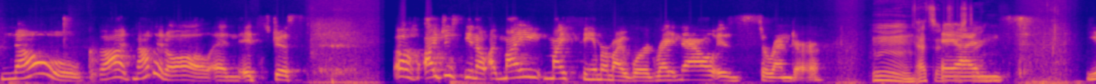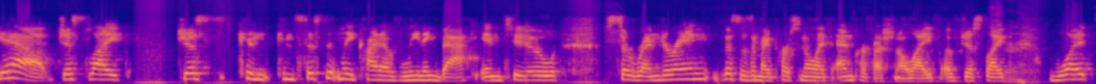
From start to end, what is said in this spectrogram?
No, God, not at all. And it's just, oh, I just, you know, my my theme or my word right now is surrender. Mm, that's interesting. and yeah just like just con- consistently kind of leaning back into surrendering this is in my personal life and professional life of just like Sure. what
